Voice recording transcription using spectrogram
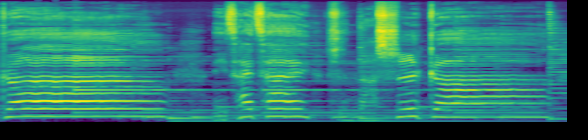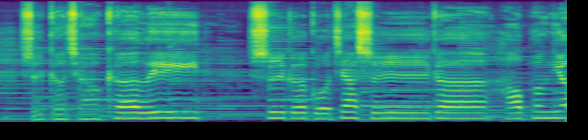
个，你猜猜是哪十个？十个巧克力，十个国家，十个好朋友。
